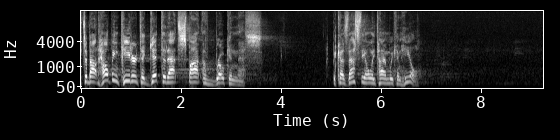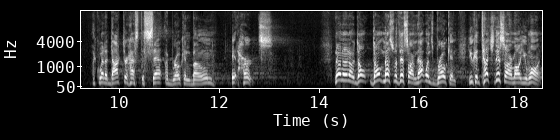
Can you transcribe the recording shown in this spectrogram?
It's about helping Peter to get to that spot of brokenness because that's the only time we can heal. Like when a doctor has to set a broken bone, it hurts. No, no, no, don't, don't mess with this arm. That one's broken. You can touch this arm all you want,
